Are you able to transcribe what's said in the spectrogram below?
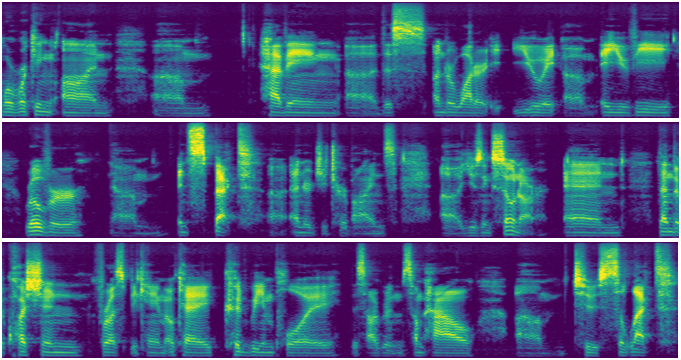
we're working on um, having uh, this underwater UA, um, AUV rover um, inspect uh, energy turbines uh, using sonar. And then the question for us became okay, could we employ this algorithm somehow um, to select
